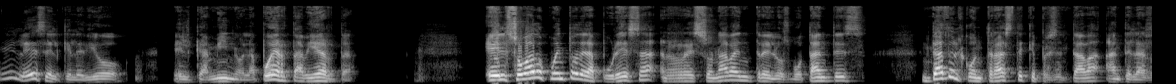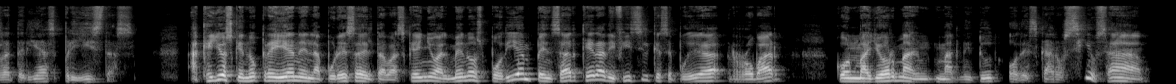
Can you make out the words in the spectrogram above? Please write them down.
Él es el que le dio el camino, la puerta abierta. El sobado cuento de la pureza resonaba entre los votantes, dado el contraste que presentaba ante las raterías priistas. Aquellos que no creían en la pureza del tabasqueño al menos podían pensar que era difícil que se pudiera robar con mayor magnitud o descaro. Sí, o sea,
